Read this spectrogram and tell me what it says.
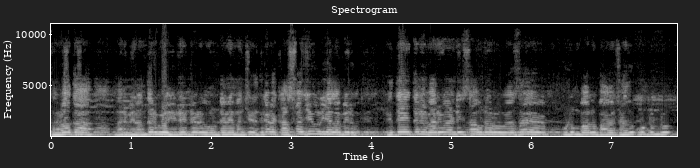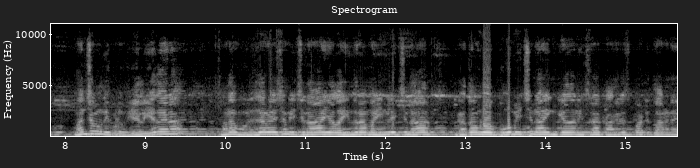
తర్వాత మరి మీరందరూ కూడా యునైటెడ్గా ఉంటేనే మంచిది. ఎందుకంటే కష్టజీవులు ఇవ్వాలి మీరు. పెద్ద ఎత్తున వరి పండిస్తూ ఉన్నారు వ్యవసాయ కుటుంబాలు బాగా చదువుకుంటుండ్రు. మంచిగా ఉంది ఇప్పుడు. ఇవాళ ఏదైనా మనం రిజర్వేషన్ ఇచ్చినా ఇలా ఇందిరమ్మ ఇండ్లు ఇచ్చినా గతంలో భూమి ఇచ్చినా ఇంకేదైనా ఇచ్చినా కాంగ్రెస్ పార్టీ ద్వారానే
